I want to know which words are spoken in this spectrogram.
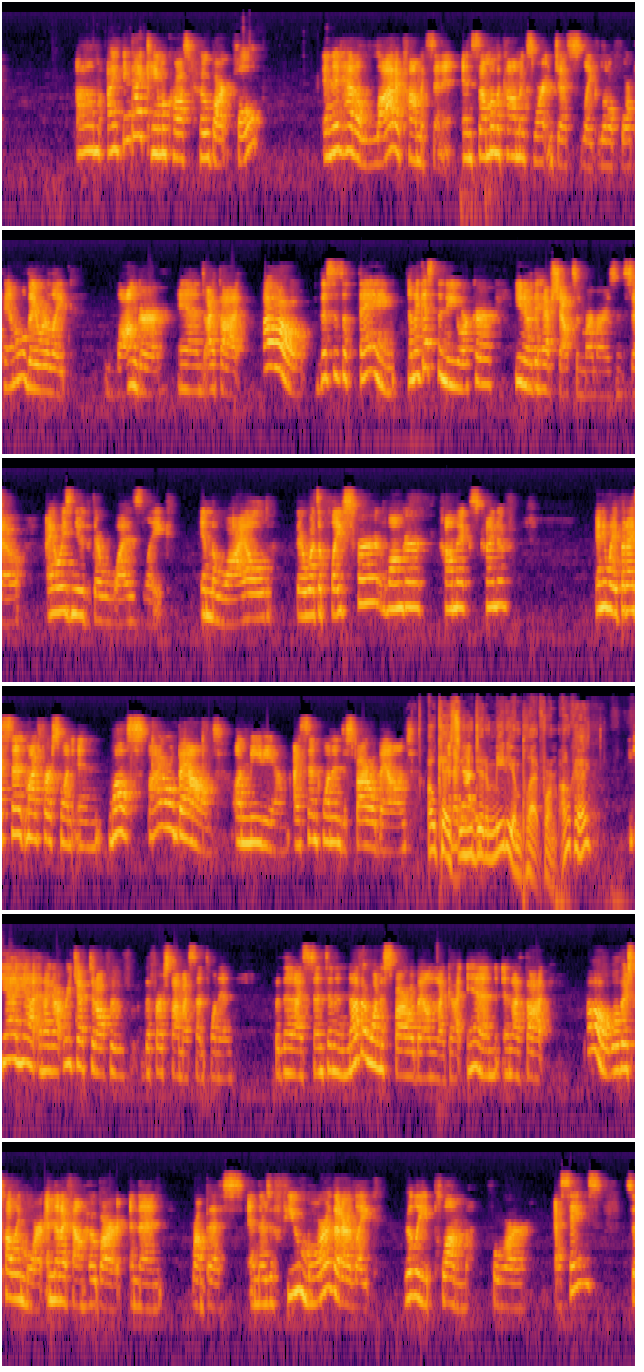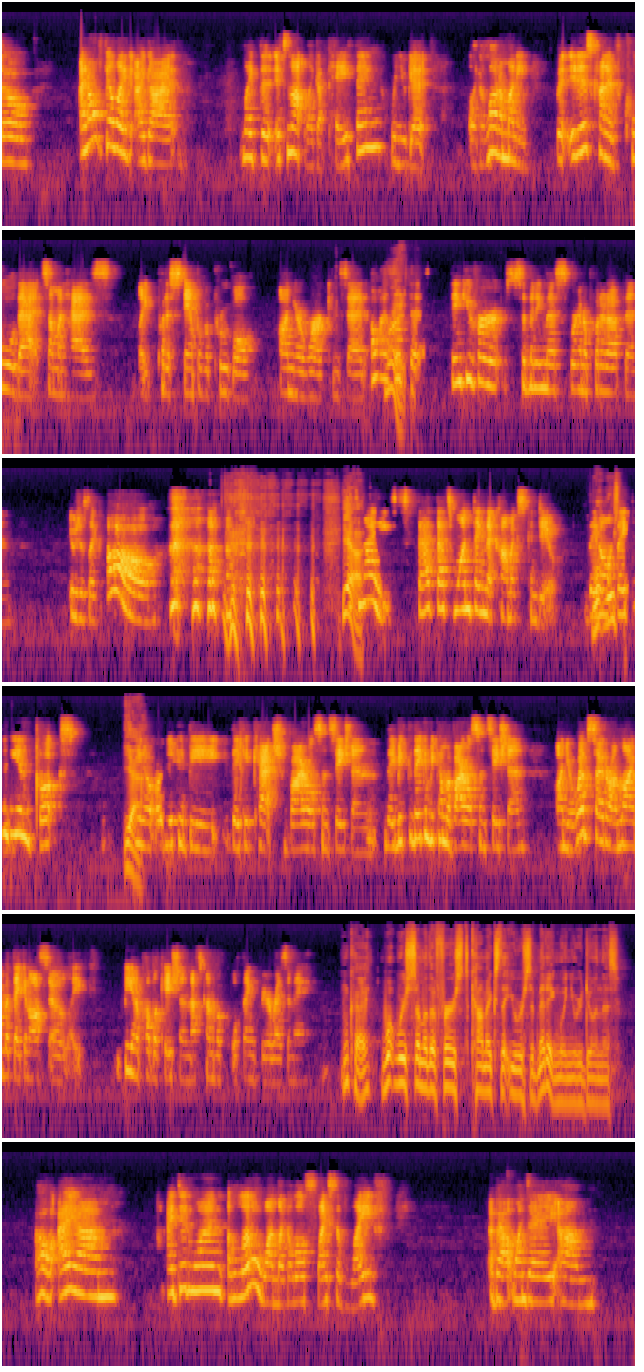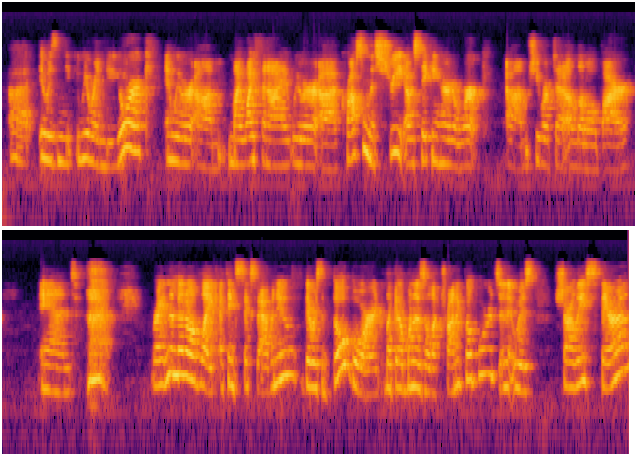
um I think I came across Hobart Pulp and it had a lot of comics in it. And some of the comics weren't just like little four panel, they were like longer and I thought, "Oh, this is a thing." And I guess the New Yorker, you know, they have shouts and murmurs and so I always knew that there was like in the wild there was a place for longer comics kind of anyway, but I sent my first one in, well, Spiral Bound on Medium. I sent one into Spiral Bound. Okay, so got, you did a Medium platform. Okay. Yeah, yeah. And I got rejected off of the first time I sent one in. But then I sent in another one to Spiral Bound and I got in and I thought, oh, well, there's probably more. And then I found Hobart and then Rumpus. And there's a few more that are like really plum for essays. So I don't feel like I got like the, it's not like a pay thing where you get like a lot of money. But it is kind of cool that someone has like put a stamp of approval on your work and said, "Oh, I right. love this. Thank you for submitting this. We're going to put it up." And it was just like, oh, yeah, nice. That that's one thing that comics can do. They what don't. They can be in books. Yeah. You know, or they could be. They could catch viral sensation. They be, they can become a viral sensation on your website or online, but they can also like be in a publication. That's kind of a cool thing for your resume. Okay. What were some of the first comics that you were submitting when you were doing this? Oh, I um I did one, a little one, like a little slice of life about one day. Um, uh, it was we were in New York, and we were um, my wife and I we were uh, crossing the street. I was taking her to work. Um, she worked at a little bar, and right in the middle of like I think Sixth Avenue, there was a billboard, like a, one of those electronic billboards, and it was Charlize Theron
